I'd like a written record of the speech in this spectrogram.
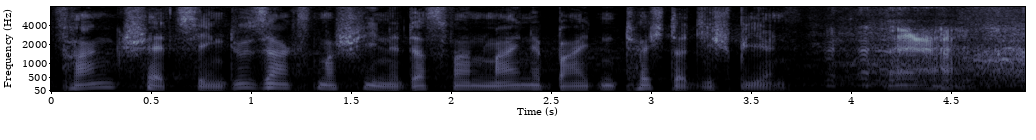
Frank Schätzing, du sagst Maschine, das waren meine beiden Töchter, die spielen.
